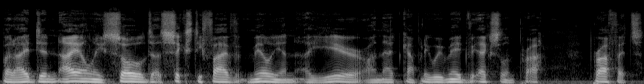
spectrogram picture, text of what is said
but I didn't. I only sold uh, 65 million a year on that company. We made excellent pro- profits,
